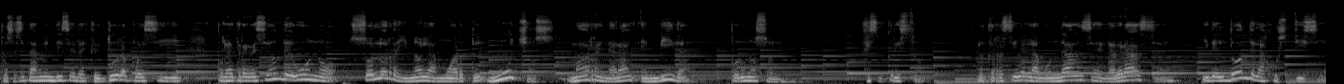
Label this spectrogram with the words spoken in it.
Pues así también dice la escritura, pues si por la transgresión de uno solo reinó la muerte, muchos más reinarán en vida por uno solo, Jesucristo, los que reciben la abundancia de la gracia y del don de la justicia.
